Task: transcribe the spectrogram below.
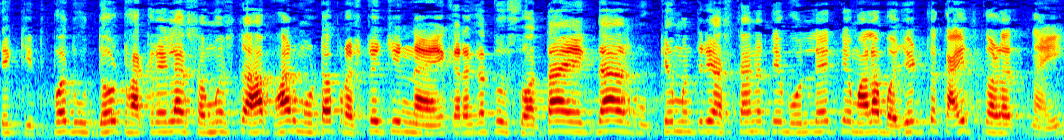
ते कितपत उद्धव ठाकरेला समजतं हा फार मोठा प्रश्नचिन्ह आहे कारण का तो स्वतः एकदा मुख्यमंत्री असताना ते बोलले आहेत की मला बजेटचं काहीच कळत नाही.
